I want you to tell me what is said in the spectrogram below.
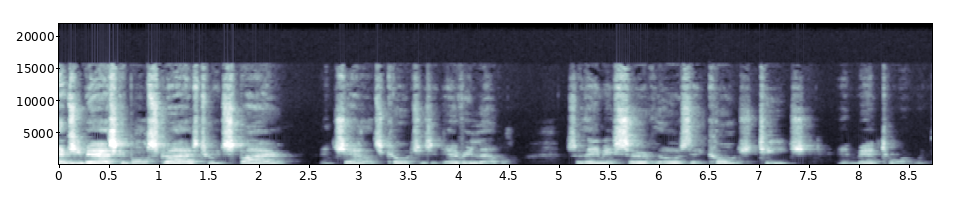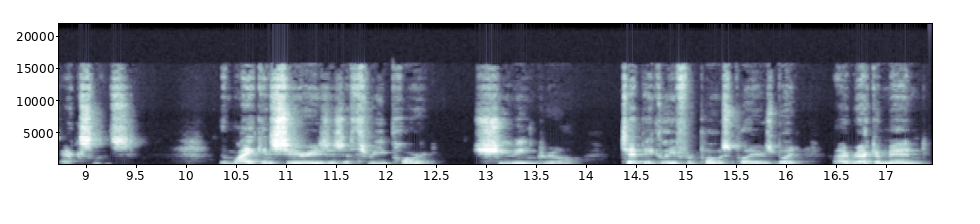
MG Basketball strives to inspire and challenge coaches at every level so they may serve those they coach, teach, and mentor with excellence. The Mikan series is a three part shooting drill, typically for post players, but I recommend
